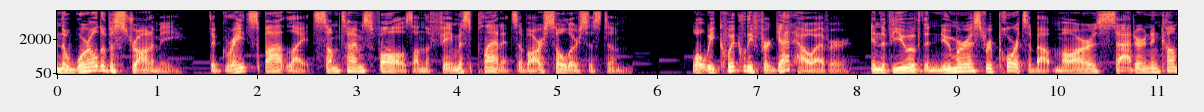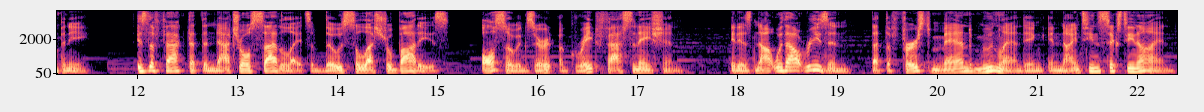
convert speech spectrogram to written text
In the world of astronomy, the great spotlight sometimes falls on the famous planets of our solar system. What we quickly forget, however, in the view of the numerous reports about Mars, Saturn, and company, is the fact that the natural satellites of those celestial bodies also exert a great fascination. It is not without reason that the first manned moon landing in 1969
